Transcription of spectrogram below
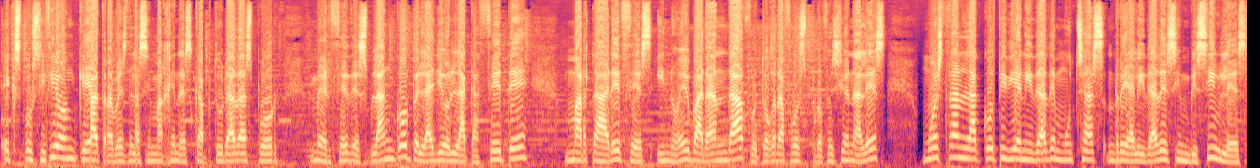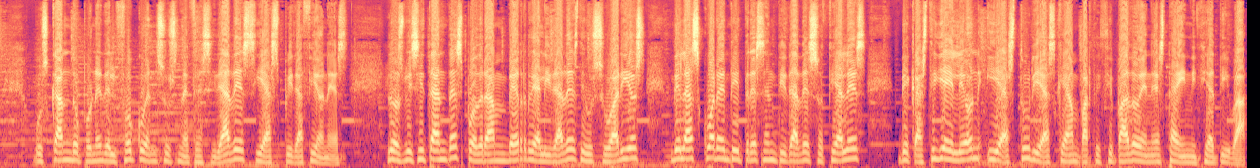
Exposición que a través de las imágenes capturadas por Mercedes Blanco, Pelayo Lacacete, Marta Areces y Noé Baranda, fotógrafos profesionales, muestran la cotidianidad de muchas realidades invisibles, buscando poner el foco en sus necesidades y aspiraciones. Los visitantes podrán ver realidades de usuarios de las 43 entidades sociales de Castilla y León y Asturias que han participado en esta iniciativa.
